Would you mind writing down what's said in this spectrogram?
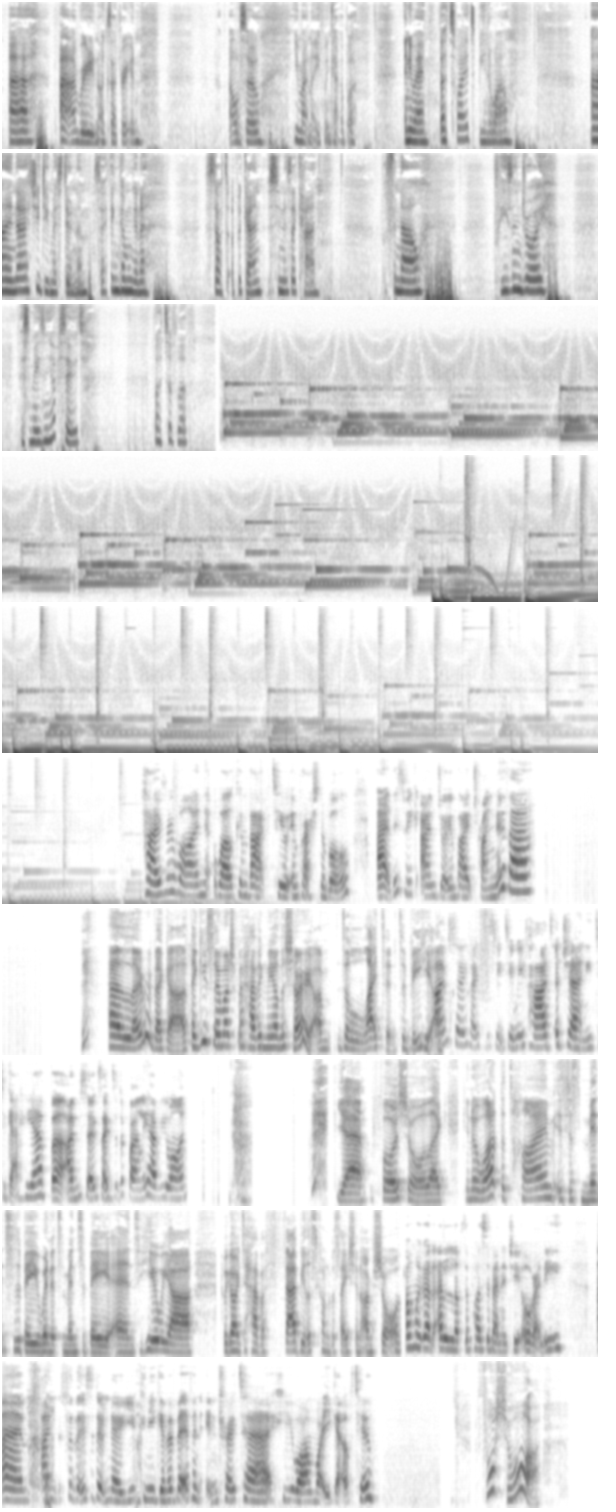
Uh, I'm really not exaggerating. Also, you might not even care, but anyway, that's why it's been a while. And I actually do miss doing them, so I think I'm gonna start it up again as soon as I can. But for now, please enjoy this amazing episode. Lots of love. Everyone, welcome back to Impressionable. Uh, this week I'm joined by Trang Nova. Hello, Rebecca. Thank you so much for having me on the show. I'm delighted to be here. I'm so excited to speak to you. We've had a journey to get here, but I'm so excited to finally have you on. yeah, for sure. Like, you know what? The time is just meant to be when it's meant to be. And here we are. We're going to have a fabulous conversation, I'm sure. Oh my God, I love the positive energy already. Um, and for those who don't know you, can you give a bit of an intro to who you are and what you get up to? For sure.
